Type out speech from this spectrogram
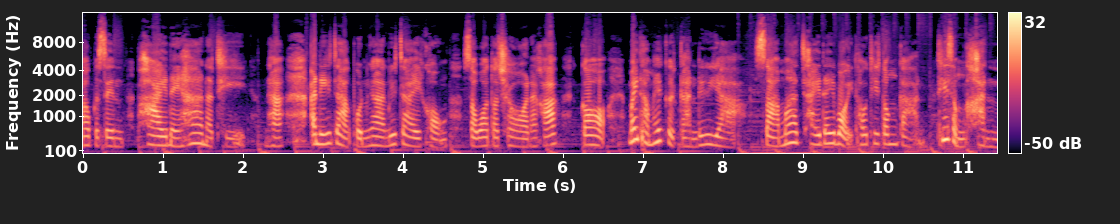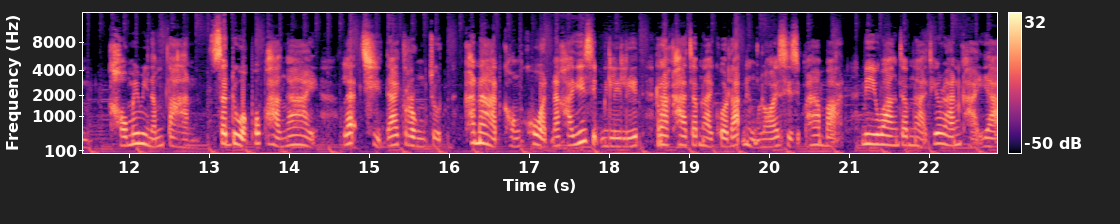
99.9%ภายใน 5 นาทีนะคะอันนี้จากผลงานวิจัยของ สวทชนะคะ ก็ไม่ทำให้เกิดการดื้อยา สามารถใช้ได้บ่อยเท่าที่ต้องการ ที่สำคัญ เขาไม่มีน้ำตาล สะดวกพกพาง่าย และฉีดได้ตรงจุด ขนาดของขวดนะคะ 20มิลลิลิตร ราคาจำหน่ายขวดละ 145 บาท มีวางจำหน่ายที่ร้านขายยา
